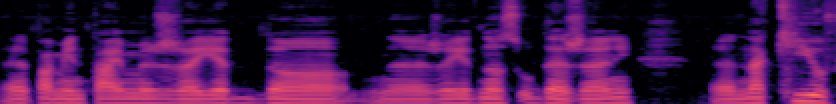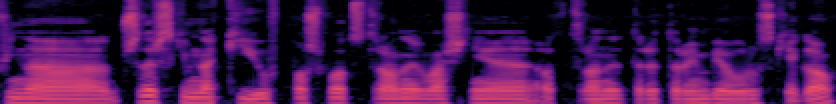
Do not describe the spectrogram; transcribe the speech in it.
e, pamiętajmy, że jedno, e, że jedno z uderzeń e, na Kijów i na, przede wszystkim na Kijów poszło od strony właśnie, od strony terytorium białoruskiego.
